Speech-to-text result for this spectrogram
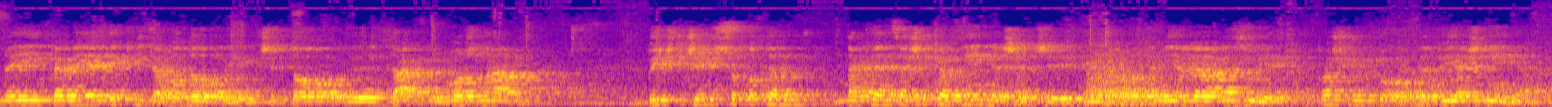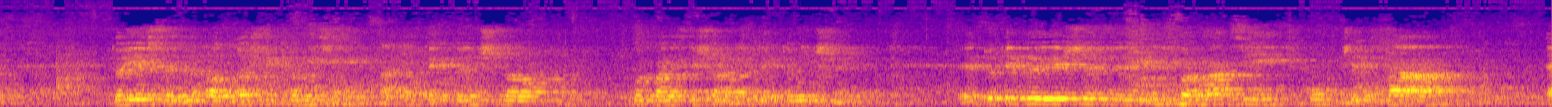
no i pewnej etyki zawodowej. Czy to y, tak można być czymś, co potem nakręca się pewne inne rzeczy, a potem je realizuje. Prosiłbym tu o te wyjaśnienia. To jest y, odnośnie Komisji Architektoniczno-Urbanistyczno-Architektonicznej. Y, Tutaj były jeszcze w informacji w punkcie 2e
